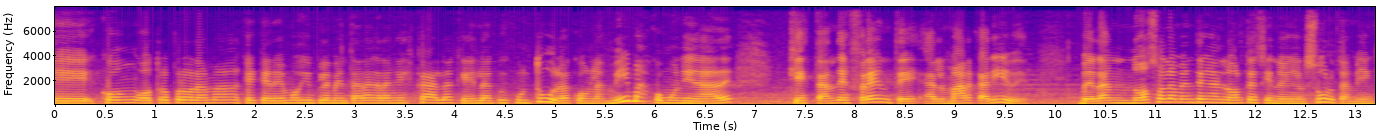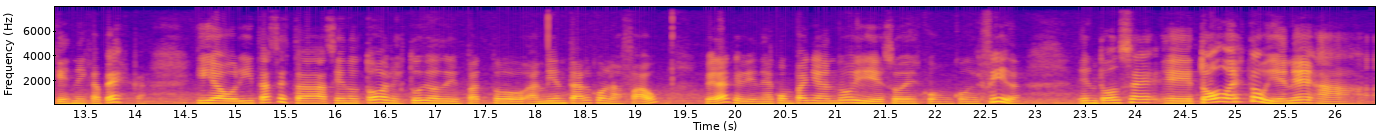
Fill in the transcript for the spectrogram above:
eh, con otro programa que queremos implementar a gran escala, que es la acuicultura, con las mismas comunidades que están de frente al mar Caribe, ¿verdad? No solamente en el norte, sino en el sur también, que es Nica Pesca. Y ahorita se está haciendo todo el estudio de impacto ambiental con la FAO, que viene acompañando y eso es con, el FIDA. Entonces, eh, todo esto viene a,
